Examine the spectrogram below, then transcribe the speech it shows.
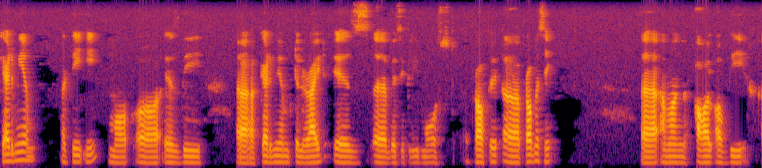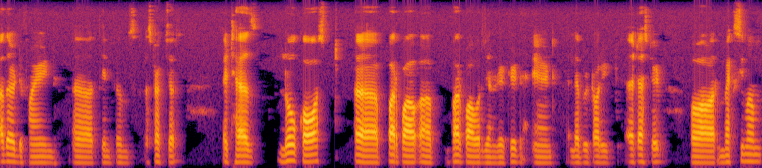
Cadmium TE uh, is the uh, cadmium telluride is uh, basically most profit, promising among all of the other defined thin films structures it has low cost uh, per, power, uh, per power generated and laboratory tested for maximum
